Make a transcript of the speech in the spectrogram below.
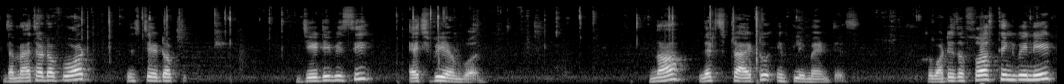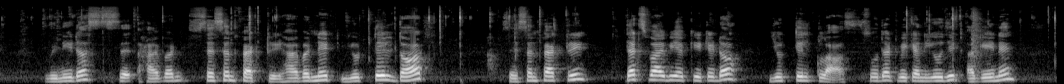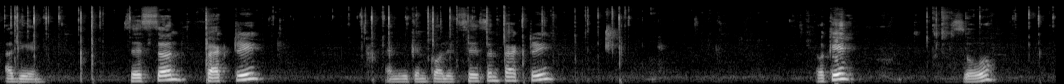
The method of what? Instead of JDBC HBM1 now let's try to implement this. So what is the first thing we need? We need a session factory. Hibernate util dot session factory. That's why we have created a util class so that we can use it again and again. Session factory and we can call it session factory. Okay. So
